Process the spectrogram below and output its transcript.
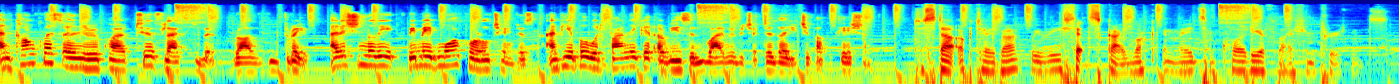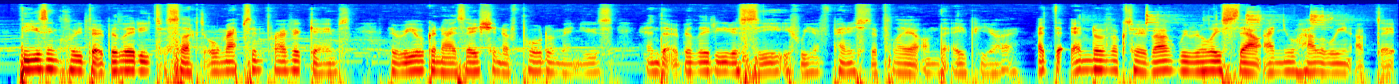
and Conquest only required 2 flags to win, rather than 3. Additionally, we made more portal changes, and people would finally get a reason why we rejected the YouTube application. To start October, we reset Skyblock and made some quality of life improvements. These include the ability to select all maps in private games the reorganization of portal menus, and the ability to see if we have punished a player on the API. At the end of October, we released our annual Halloween update.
